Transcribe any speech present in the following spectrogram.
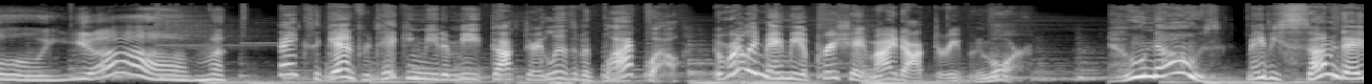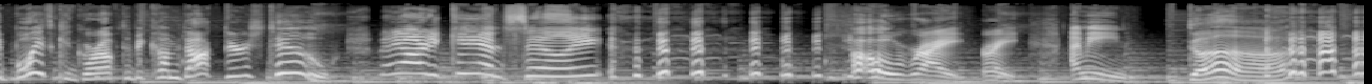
Ooh, yum. Thanks again for taking me to meet Dr. Elizabeth Blackwell. It really made me appreciate my doctor even more. Who knows? Maybe someday boys can grow up to become doctors too. They already can, silly. Oh, right, right. I mean, duh.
